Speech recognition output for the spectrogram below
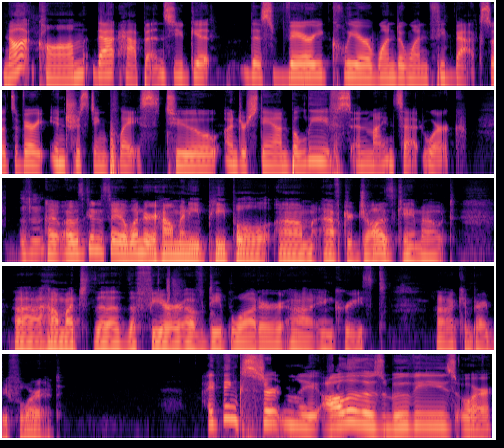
not calm, that happens. You get this very clear one to one feedback. So it's a very interesting place to understand beliefs and mindset work. I, I was going to say, I wonder how many people um, after Jaws came out, uh, how much the the fear of deep water uh, increased uh, compared before it. I think certainly all of those movies or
